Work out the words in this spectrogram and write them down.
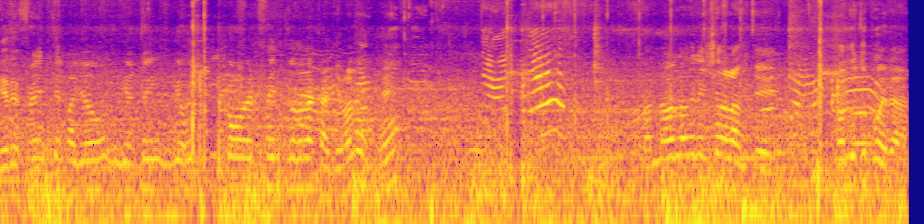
Sigue de frente para yo, yo, estoy, yo con el centro de la calle, ¿vale? ¿Eh? Cuando a la derecha adelante, cuando tú puedas.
